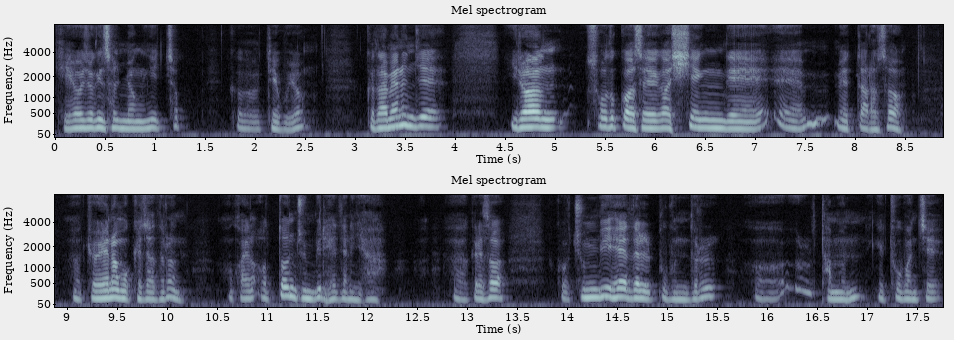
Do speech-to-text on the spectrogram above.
개요적인 설명이 첫, 그, 되고요. 그 다음에는 이제 이러한 소득과세가 시행됨에 따라서 어, 교회나 목회자들은 과연 어떤 준비를 해야 되느냐. 어, 그래서 그 준비해야 될 부분들을 어, 담은 두 번째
